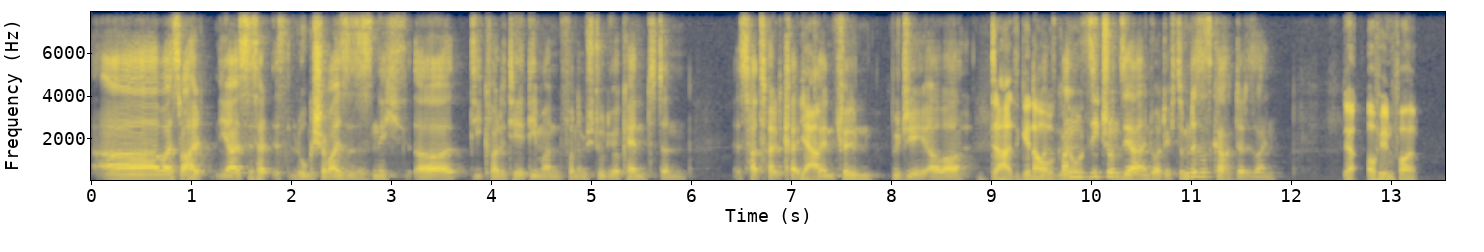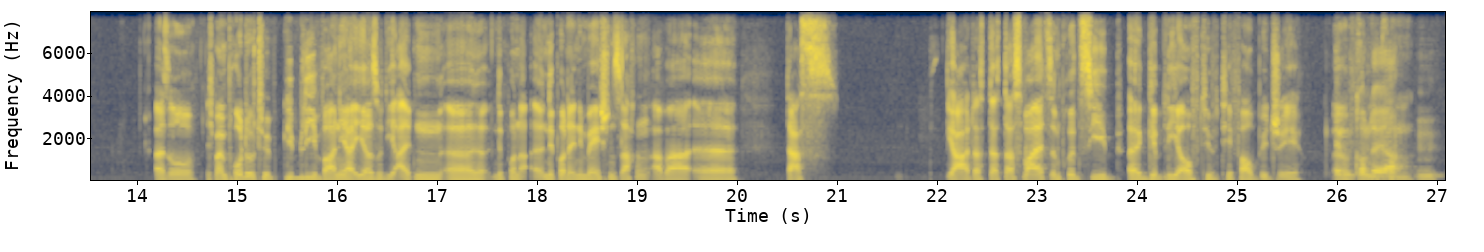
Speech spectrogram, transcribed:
Aber es war halt, ja, es ist halt, es, logischerweise ist es nicht äh, die Qualität, die man von dem Studio kennt, denn es hat halt kein, Ja. kein Filmbudget, aber Da, genau, man, man sieht schon sehr eindeutig, zumindest das Charakterdesign. Ja, auf jeden Fall. Also, ich meine, Prototyp Ghibli waren ja eher so die alten äh, Nippon, äh, Nippon Animation Sachen, aber äh, das, ja, das, das, das war jetzt im Prinzip äh, Ghibli auf TV-Budget. Äh, Im vom- Grunde, ja. Vom, Mhm.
